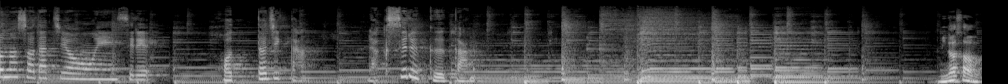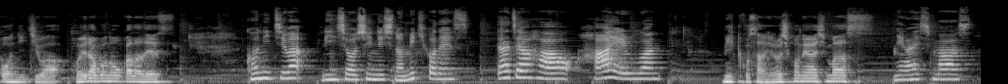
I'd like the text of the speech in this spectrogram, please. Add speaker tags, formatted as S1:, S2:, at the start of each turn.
S1: 人の育ちを応援するホット時間楽する空間
S2: 皆さんこんにちは。声ラボの岡田です。
S1: こんにちは臨床心理士のみきこです大家好 Hi everyone
S2: みきこさんよろしくお願いします。
S1: お願いします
